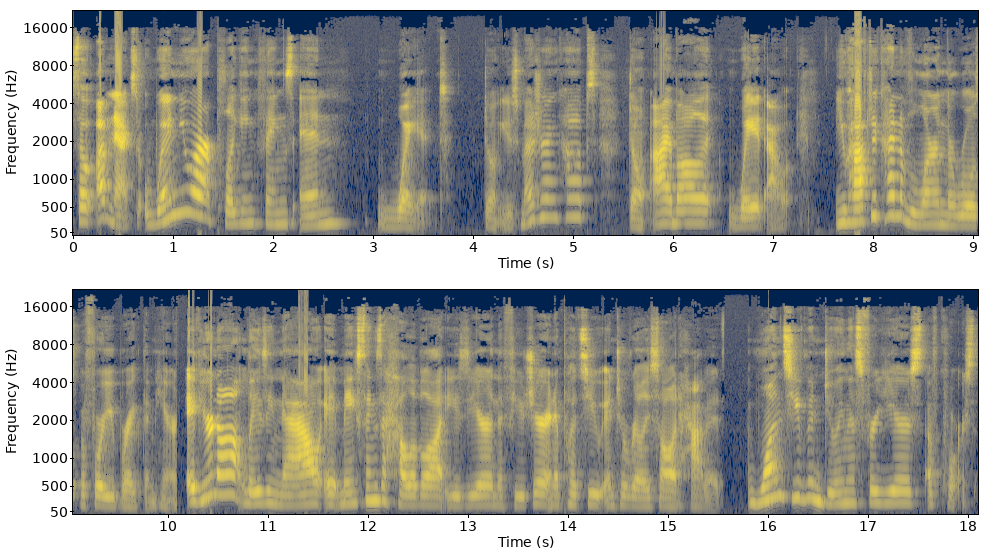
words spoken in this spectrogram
So, up next, when you are plugging things in, weigh it. Don't use measuring cups, don't eyeball it, weigh it out. You have to kind of learn the rules before you break them here. If you're not lazy now, it makes things a hell of a lot easier in the future and it puts you into really solid habits once you've been doing this for years, of course,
